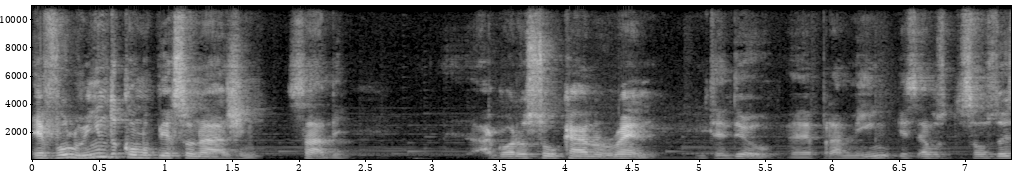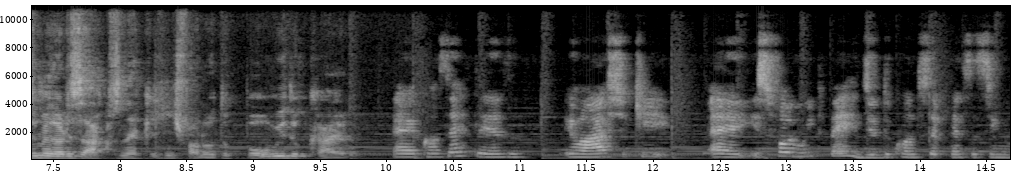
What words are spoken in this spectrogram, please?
evoluindo como personagem, sabe? Agora eu sou o Kylo Ren, Entendeu? É, para mim, é são os dois melhores arcos, né? Que a gente falou, do Paul e do Kylo. É, com certeza. Eu acho que É, isso foi muito perdido quando você pensa assim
